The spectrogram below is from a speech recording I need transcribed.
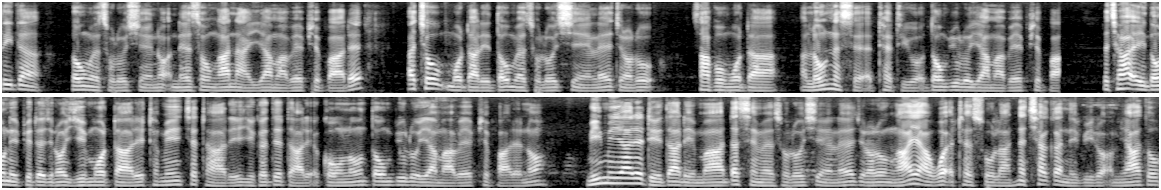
တီးတန့်သုံးမယ်ဆိုလို့ရှိရင်တော့အနည်းဆုံး9နာရီရမှာပဲဖြစ်ပါတယ်အချုပ်မော်တာတွေသုံးမယ်ဆိုလို့ရှိရင်လည်းကျွန်တော်တို့စာပိုမော်တာ အလုံး20အထက်ထိကိုအသုံးပြုလို့ရမှာပဲဖြစ်ပါတခြားအိမ်သုံးတွေဖြစ်တဲ့ကျွန်တော်ရေမော်တာတွေထမင်းချက်တာတွေရေကတစ်တာတွေအကုန်လုံးသုံးပြုလို့ရမှာပဲဖြစ်ပါတယ်နော်မိမရတဲ့ဒေတာတွေမှာတက်ဆင်မယ်ဆိုလို့ရှိရင်လည်းကျွန်တော်တို့900ဝက်အထက်ဆိုလာနှစ်ချက်ကနေပြီးတော့အများဆုံး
